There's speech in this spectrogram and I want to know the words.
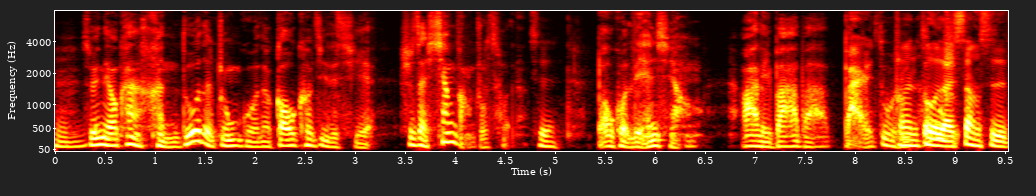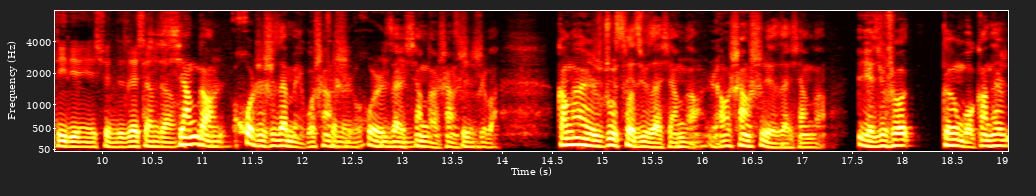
嗯，所以你要看很多的中国的高科技的企业是在香港注册的，是。包括联想。阿里巴巴、百度，但后来上市的地点也选择在香港，香港或者是在美国上市，或者在香港上市，是吧？刚开始注册就在香港，然后上市也在香港。也就是说，跟我刚才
